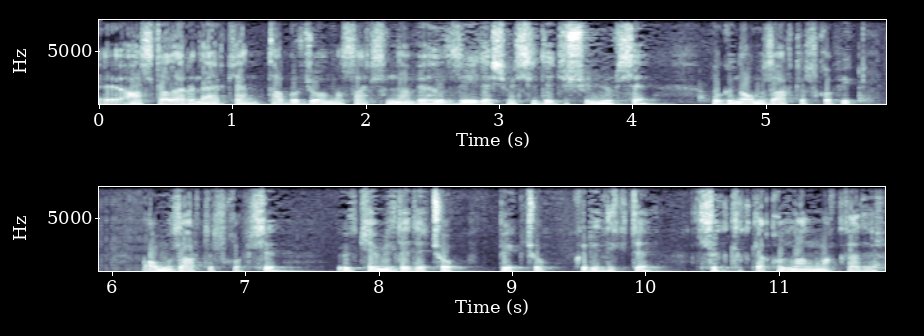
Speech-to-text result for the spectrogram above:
e, hastaların erken taburcu olması açısından ve hızlı iyileşmesi de düşünülürse bugün omuz artroskopik omuz artroskopisi ülkemizde de çok pek çok klinikte sıklıkla kullanılmaktadır.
